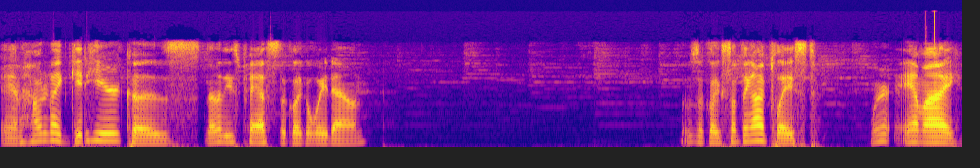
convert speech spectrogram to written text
And how did I get here? Because none of these paths look like a way down. Those look like something I placed. Where am I?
